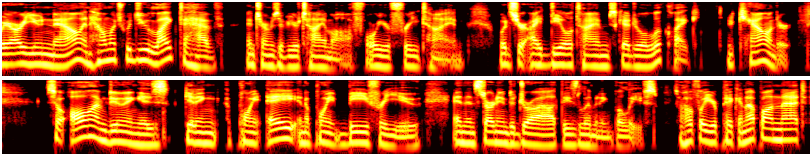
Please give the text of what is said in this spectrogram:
Where are you now, and how much would you like to have in terms of your time off or your free time? What's your ideal time schedule look like? Your calendar. So, all I'm doing is getting a point A and a point B for you, and then starting to draw out these limiting beliefs. So, hopefully, you're picking up on that.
